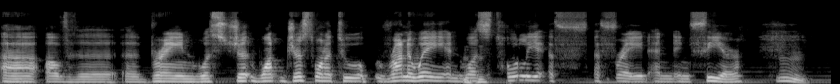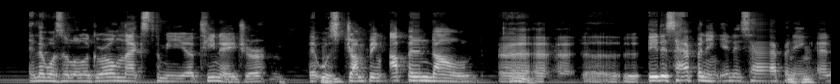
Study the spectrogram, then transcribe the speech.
uh, of the uh, brain was just want, just wanted to run away and was totally af- afraid and in fear Hmm. and there was a little girl next to me a teenager that was Mm-hmm. jumping up and down uh, uh, it is happening it is happening and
